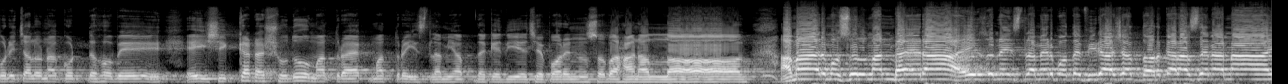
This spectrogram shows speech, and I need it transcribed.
পরিচালনা করতে হবে। এই শিক্ষাটা শুধুমাত্র একমাত্র ইসলামই আপনাকে দিয়েছে পরেন সোবাহান আল্লাহ আমার মুসলমান ভাইরা এই জন্য ইসলামের পথে ফিরে আসার দরকার আছে না নাই?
